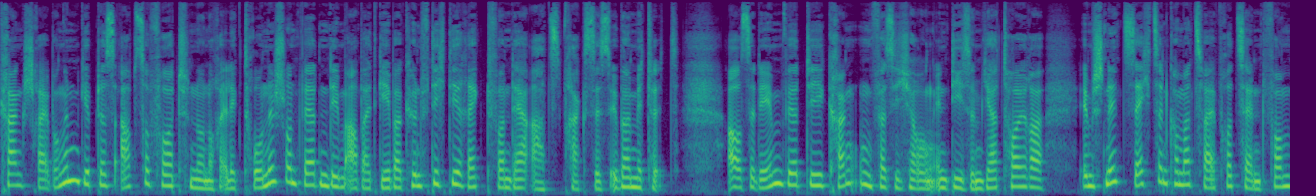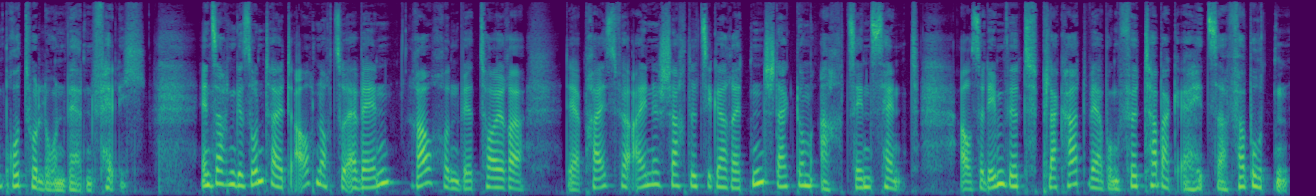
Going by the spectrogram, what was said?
Krankschreibungen gibt es ab sofort nur noch elektronisch und werden dem Arbeitgeber künftig direkt von der Arztpraxis übermittelt. Außerdem wird die Krankenversicherung in diesem Jahr teurer. Im Schnitt 16,2 Prozent vom Bruttolohn werden fällig. In Sachen Gesundheit auch noch zu erwähnen, Rauchen wird teurer. Der Preis für eine Schachtel Zigaretten steigt um 18 Cent. Außerdem wird Plakatwerbung für Tabakerhitzer verboten.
